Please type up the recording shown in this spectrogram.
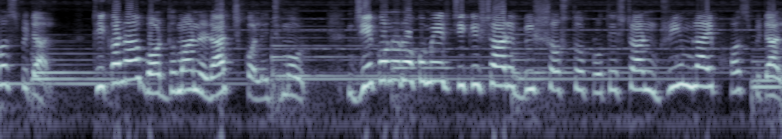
hospital ঠিকানা বর্ধমান রাজ কলেজ মোড়। যে কোনো রকমের চিকিৎসার বিশ্বস্ত প্রতিষ্ঠান ড্রিম লাইফ হসপিটাল।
